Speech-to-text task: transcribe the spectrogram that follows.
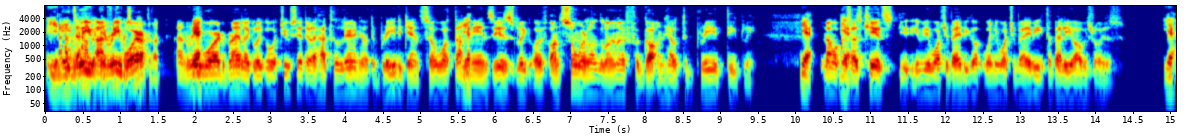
You need and to re- and rewire and rewire yeah. the brain, like like what you said there. I had to learn how to breathe again. So what that yeah. means is, like, I've on somewhere along the line, I've forgotten how to breathe deeply. Yeah, you know, because yeah. as kids, you, you watch a baby go when you watch a baby, the belly always rises. Yeah.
